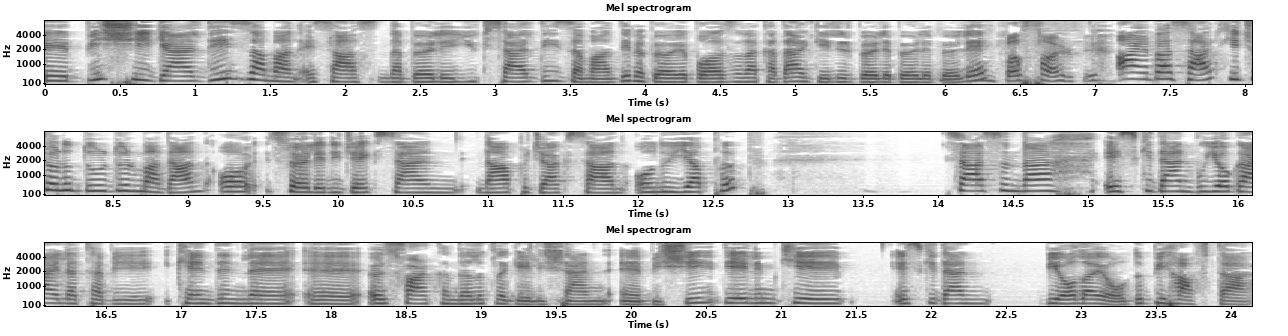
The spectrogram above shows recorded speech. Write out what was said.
e, bir şey geldiği zaman esasında böyle yükseldiği zaman değil mi böyle boğazına kadar gelir böyle böyle böyle. Basar bir. Ay basar hiç onu durdurmadan o söyleneceksen ne yapacaksan onu yapıp esasında eskiden bu yogayla tabii kendinle e, öz farkındalıkla gelişen e, bir şey. Diyelim ki eskiden bir olay oldu bir hafta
